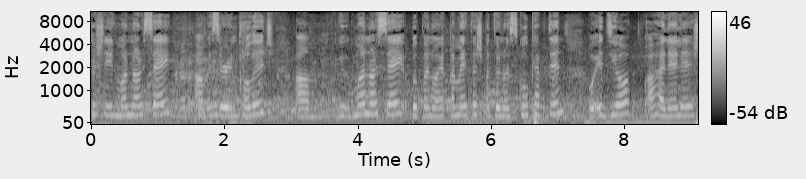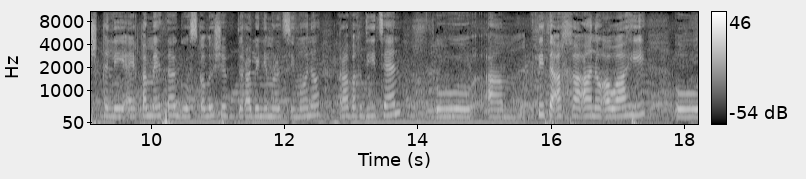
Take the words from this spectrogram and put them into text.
خشني المرنارسي um, Assyrian College. um, مرنارسي بطن وأي قميثة قدونا سكول كابتن وإديو بأهليلة شقلي أي قميثة جو سكولوشيب درابي نمرود سيمونو رابغ ديتن. و um, ثيثة أخ أنا وأواهي و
